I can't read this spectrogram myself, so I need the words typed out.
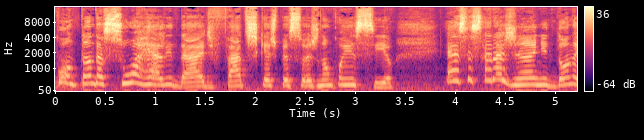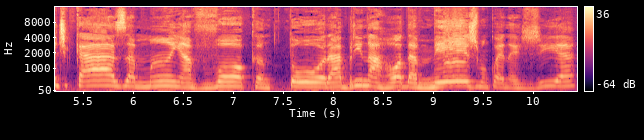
contando a sua realidade, fatos que as pessoas não conheciam. Essa é Sara Jane, dona de casa, mãe, avó, cantora, abrindo a roda mesmo com energia,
